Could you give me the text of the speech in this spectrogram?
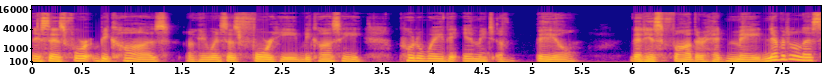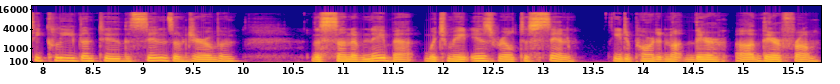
It says for because okay when it says for he because he put away the image of Baal that his father had made. Nevertheless, he cleaved unto the sins of Jeroboam, the son of Nebat, which made Israel to sin. He departed not there uh, therefrom.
